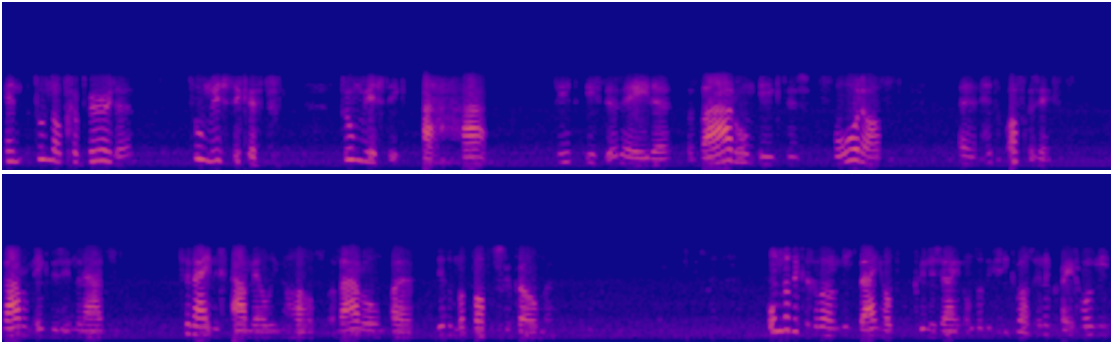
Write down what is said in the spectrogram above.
En toen dat gebeurde, toen wist ik het. Toen wist ik, aha, dit is de reden waarom ik dus vooraf uh, het heb afgezegd. Waarom ik dus inderdaad te weinig aanmeldingen had. Waarom uh, dit op mijn pad is gekomen. Omdat ik er gewoon niet bij had kunnen zijn. Omdat ik ziek was. En dan kan je gewoon niet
